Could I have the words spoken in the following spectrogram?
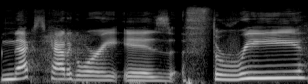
next category is three.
